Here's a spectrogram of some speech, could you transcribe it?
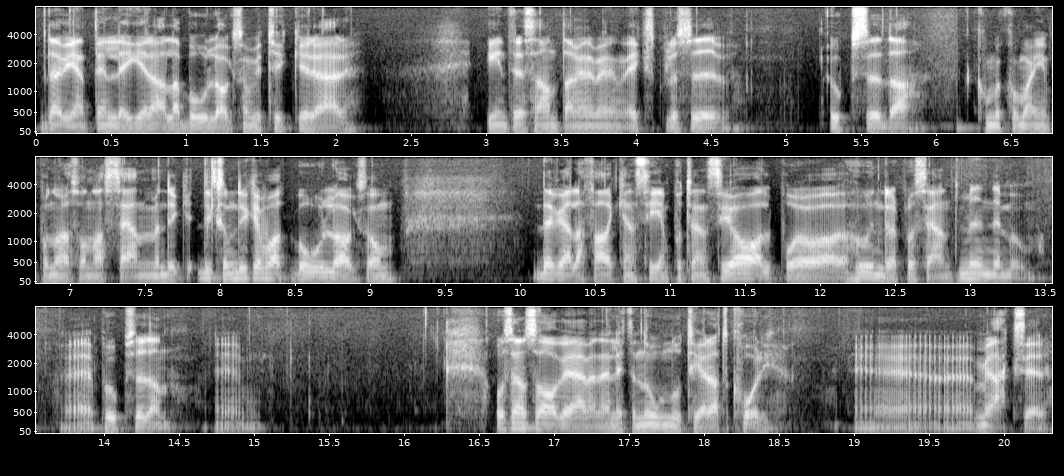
där vi egentligen lägger alla bolag som vi tycker är intressanta med en explosiv uppsida. Kommer komma in på några sådana sen. Men det, liksom, det kan vara ett bolag som där vi i alla fall kan se en potential på 100% minimum eh, på uppsidan. Eh. Och sen så har vi även en liten onoterad korg eh, med aktier.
